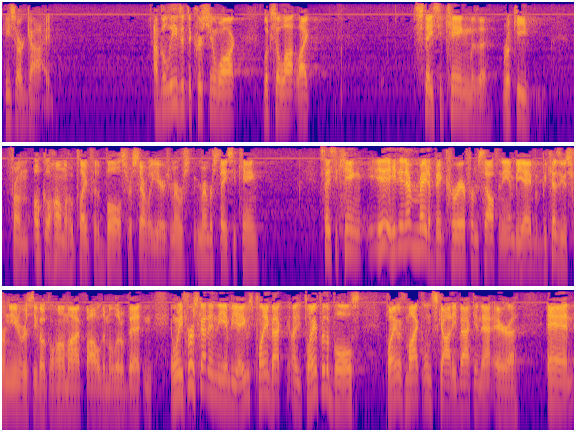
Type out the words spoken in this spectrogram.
He's our guide. I believe that the Christian walk looks a lot like Stacy King was a rookie from Oklahoma who played for the Bulls for several years. Remember, remember Stacy King? Stacy King, he, he never made a big career for himself in the NBA, but because he was from the University of Oklahoma, I followed him a little bit. And, and when he first got in the NBA, he was playing back, uh, playing for the Bulls, playing with Michael and Scottie back in that era. And,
